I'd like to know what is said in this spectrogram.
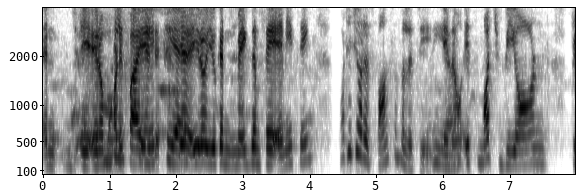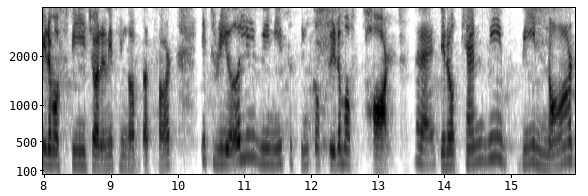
and you know modify it. Yes. Yeah, you know you can make them say anything what is your responsibility Yeah. you know it's much beyond freedom of speech or anything of that sort it's really we need to think of freedom of thought Right. you know can we be not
